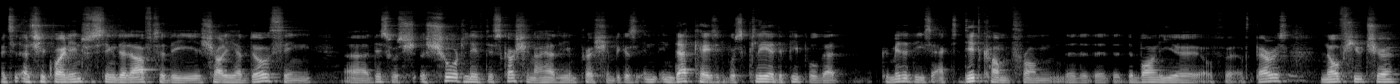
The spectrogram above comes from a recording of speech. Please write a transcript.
it's actually quite interesting that after the Charlie Hebdo thing, uh, this was a short lived discussion, I had the impression, because in, in that case it was clear the people that committed these acts did come from the, the, the, the banlieue of, uh, of Paris, no future,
